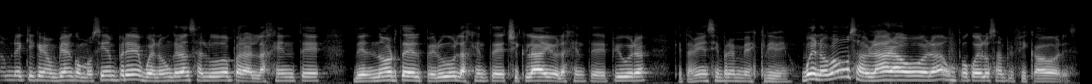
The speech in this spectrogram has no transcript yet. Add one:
Nombre Kike Yompian, como siempre. Bueno, un gran saludo para la gente del norte del Perú, la gente de Chiclayo, la gente de Piura, que también siempre me escriben. Bueno, vamos a hablar ahora un poco de los amplificadores.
